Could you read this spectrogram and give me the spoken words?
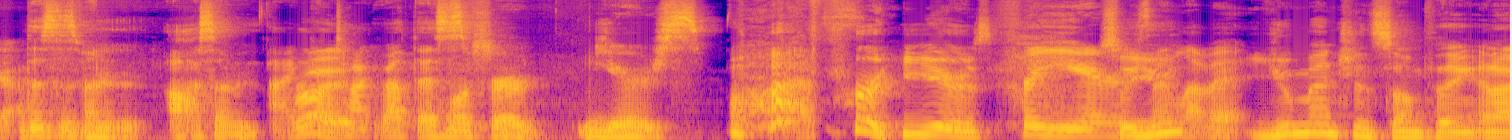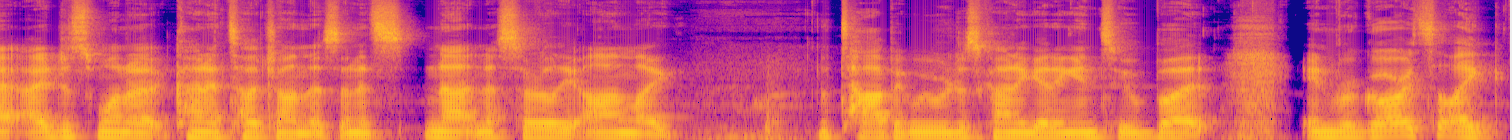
Yeah. this has been awesome. I Right. could talk about this Awesome. for years. for years. For years. So you I love it. you mentioned something, and I, I just want to kind of touch on this, and it's not necessarily on like the topic we were just kind of getting into, but in regards to like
